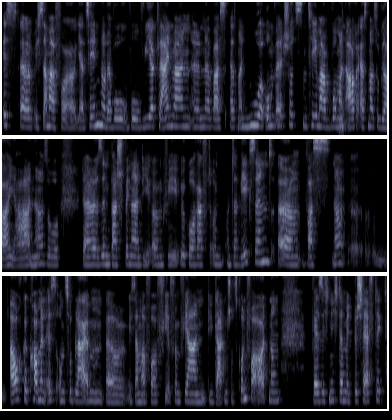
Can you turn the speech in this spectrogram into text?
ist, äh, ich sag mal, vor Jahrzehnten oder wo, wo wir klein waren, äh, ne, war es erstmal nur Umweltschutz ein Thema, wo man mhm. auch erstmal so, ja, ja, ne, so, da sind ein paar Spinner, die irgendwie ökohaft und, unterwegs sind, äh, was ne, äh, auch gekommen ist, um zu bleiben, äh, ich sag mal, vor vier, fünf Jahren die Datenschutzgrundverordnung. Wer sich nicht damit beschäftigt,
